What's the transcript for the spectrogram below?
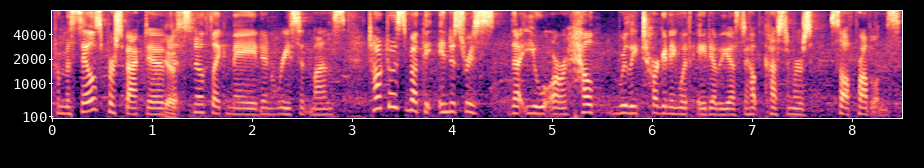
from a sales perspective that Snowflake made in recent months. Talk to us about the industries that you are help really targeting with AWS to help customers solve problems.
